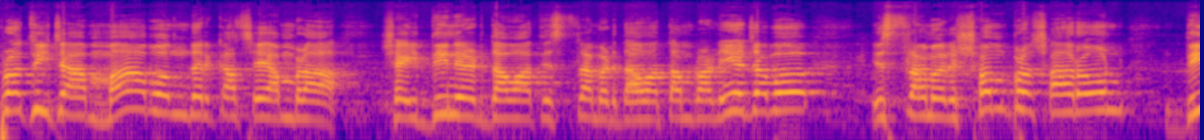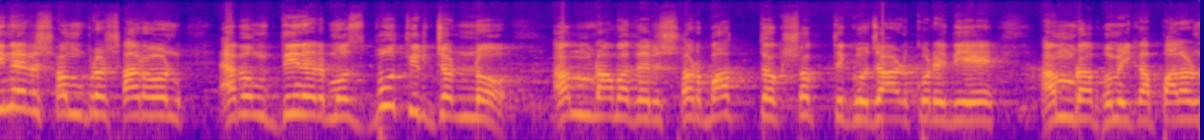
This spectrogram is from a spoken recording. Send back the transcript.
প্রতিটা মা বোনদের কাছে আমরা সেই দিনের দাওয়াত, ইসলামের দাওয়াত আমরা নিয়ে যাব। ইসলামের সম্প্রসারণ, দিনের সম্প্রসারণ এবং দিনের মজবুতির জন্য আমরা আমাদের সর্বাত্মক শক্তি উজাড় করে দিয়ে আমরা ভূমিকা পালন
